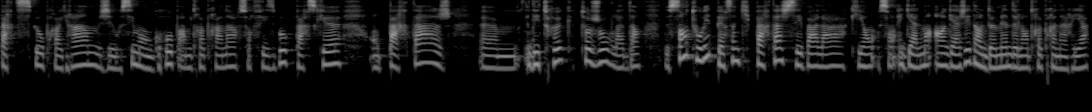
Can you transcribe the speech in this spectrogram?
participé au programme. J'ai aussi mon groupe entrepreneur sur Facebook parce que on partage euh, des trucs toujours là-dedans, de s'entourer de personnes qui partagent ces valeurs, qui ont, sont également engagées dans le domaine de l'entrepreneuriat.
